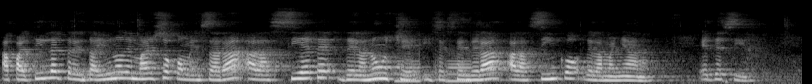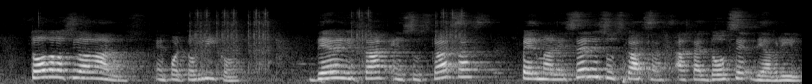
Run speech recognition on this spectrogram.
a partir del 31 de marzo comenzará a las 7 de la noche y se extenderá a las 5 de la mañana. Es decir, todos los ciudadanos en Puerto Rico deben estar en sus casas permanecer en sus casas hasta el 12 de abril.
